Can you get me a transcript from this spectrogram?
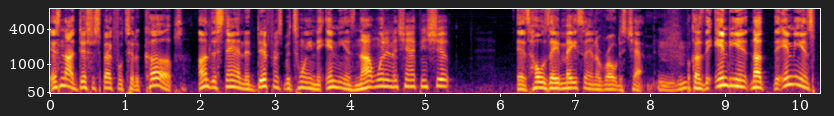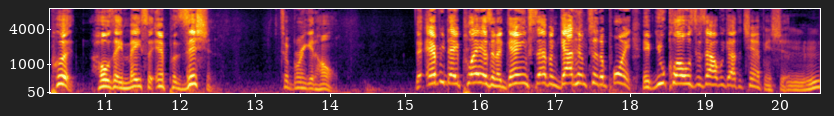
it's not disrespectful to the Cubs. Understand the difference between the Indians not winning the championship is Jose Mesa and Aroldis Chapman, Mm-hmm. because the Indian not the Indians put Jose Mesa in position to bring it home. The everyday players in a game seven got him to the point. If you close this out, we got the championship. Mm-hmm.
